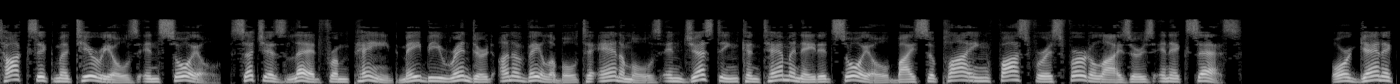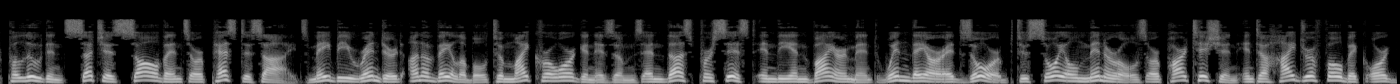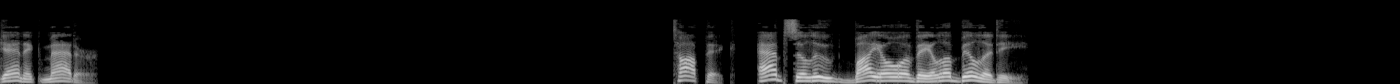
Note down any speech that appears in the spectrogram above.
Toxic materials in soil, such as lead from paint may be rendered unavailable to animals ingesting contaminated soil by supplying phosphorus fertilizers in excess. Organic pollutants such as solvents or pesticides may be rendered unavailable to microorganisms and thus persist in the environment when they are adsorbed to soil minerals or partition into hydrophobic organic matter. Absolute bioavailability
